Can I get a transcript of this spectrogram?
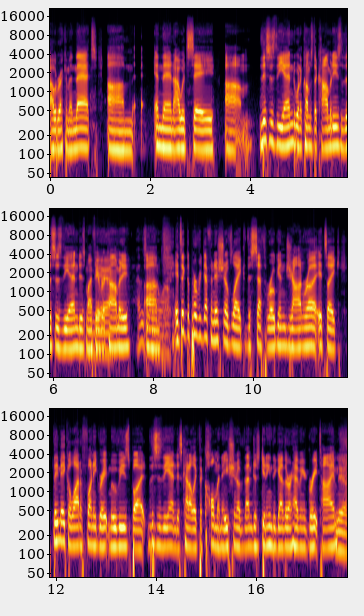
I would recommend that. Um, and then I would say um, This is the End when it comes to comedies. This is the End is my favorite Yeah. comedy. I haven't seen that in a Um. It's like the perfect definition of like the Seth Rogen genre. It's like they make a lot of funny, great movies, but This is the End is kind of like the culmination of them just getting together and having a great time. Yeah.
